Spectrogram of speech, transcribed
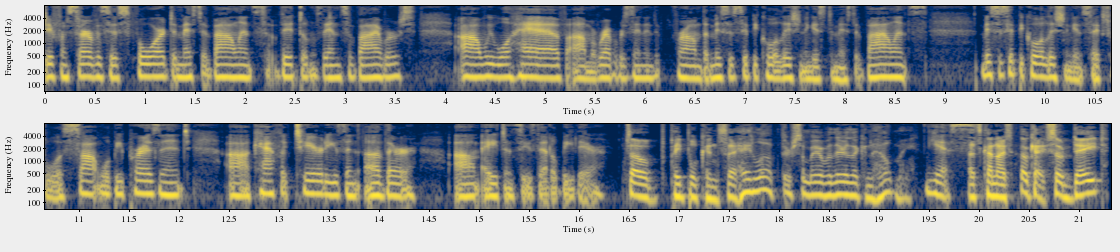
different services for domestic violence victims and survivors. Uh, we will have um, a representative from the Mississippi Coalition Against Domestic Violence. Mississippi Coalition Against Sexual Assault will be present, uh, Catholic Charities, and other um, agencies that'll be there. So people can say, hey, look, there's somebody over there that can help me. Yes. That's kind of nice. Okay, so date,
